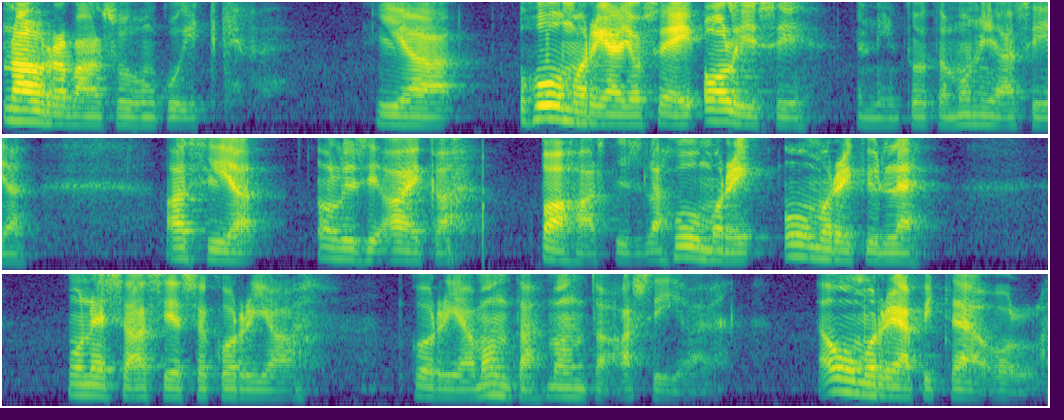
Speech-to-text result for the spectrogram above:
nauravaan suuhun kuin itkevää. Ja huumoria, jos ei olisi, niin tuota moni asia, asia olisi aika pahasti, sillä huumori, huumori kyllä monessa asiassa korjaa, korjaa monta, monta asiaa. Ja huumoria pitää olla.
